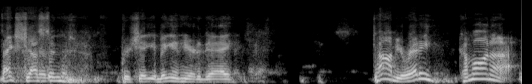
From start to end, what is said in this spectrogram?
Thanks, Justin. Appreciate you being here today. Tom, you ready? Come on up.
